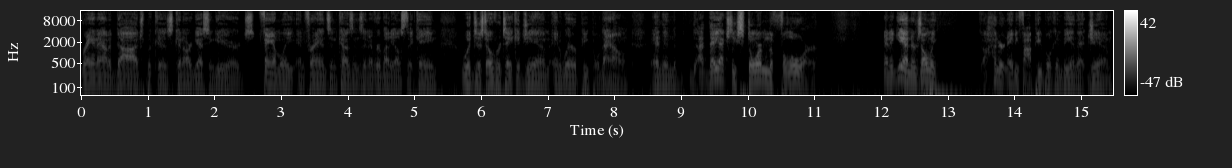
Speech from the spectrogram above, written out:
ran out of Dodge because Kennard Gadsden Gilliard's family and friends and cousins and everybody else that came would just overtake a gym and wear people down. And then the, they actually stormed the floor. And again, there's only 185 people can be in that gym,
